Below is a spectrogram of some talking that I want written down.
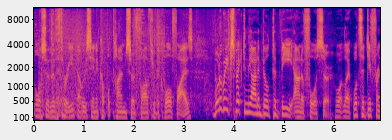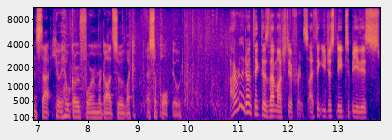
also the three that we've seen a couple times so far through the qualifiers. What are we expecting the item build to be out of four? What like what's the difference that he'll he'll go for in regards to like a, support build? I really don't think there's that much difference. I think you just need to be this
